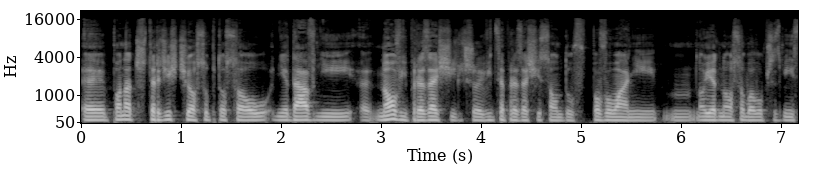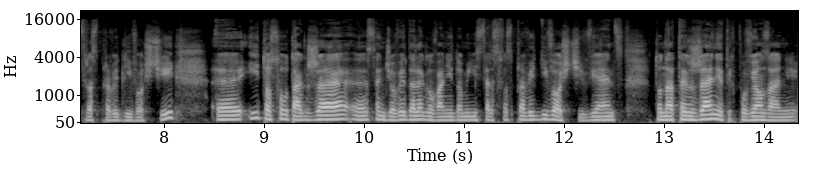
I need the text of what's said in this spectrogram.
E, ponad 40 osób to są niedawni e, nowi prezesi czy wiceprezesi sądów powołani mm, no, jednoosobowo przez ministra sprawiedliwości i to są także sędziowie delegowani do Ministerstwa Sprawiedliwości, więc to natężenie tych powiązań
